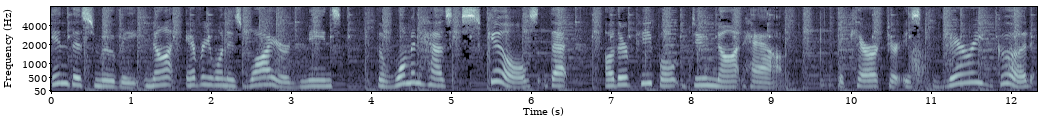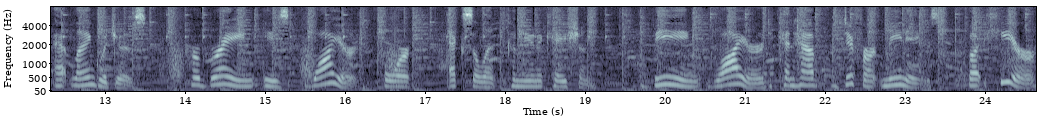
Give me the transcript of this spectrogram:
In this movie, not everyone is wired means the woman has skills that other people do not have. The character is very good at languages. Her brain is wired for excellent communication. Being wired can have different meanings, but here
